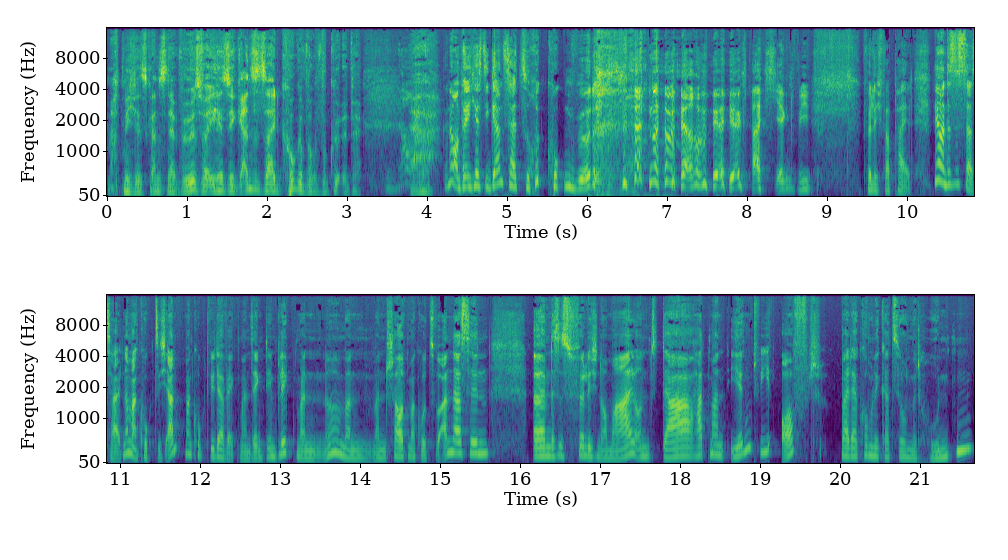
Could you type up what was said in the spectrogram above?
Macht mich jetzt ganz nervös, weil ich jetzt die ganze Zeit gucke. Wo, wo, genau. Ja. genau, und wenn ich jetzt die ganze Zeit zurückgucken würde, ja. dann wären wir hier gleich irgendwie völlig verpeilt. Ja, und das ist das halt. Ne? Man guckt sich an, man guckt wieder weg, man senkt den Blick, man, ne, man, man schaut mal kurz woanders hin. Ähm, das ist völlig normal. Und da hat man irgendwie oft bei der Kommunikation mit Hunden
